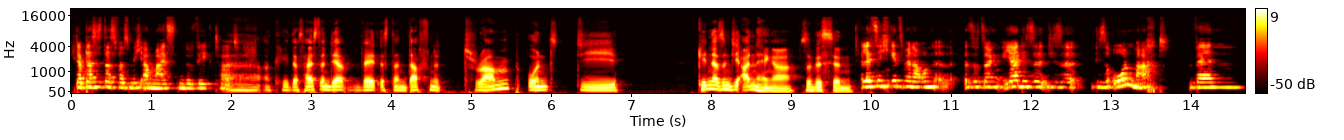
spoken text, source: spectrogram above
Ich glaube das ist das was mich am meisten bewegt hat. Ah, okay. Das heißt, in der Welt ist dann Daphne Trump und die Kinder sind die Anhänger, so ein bisschen. letztlich geht es mir darum, äh, sozusagen, ja, diese, diese, diese Ohnmacht, wenn,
